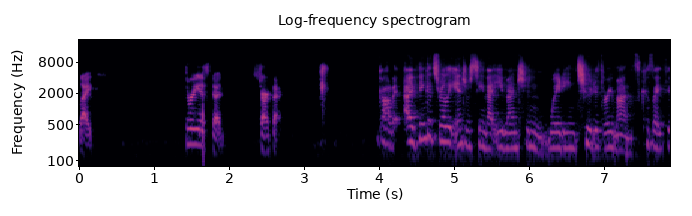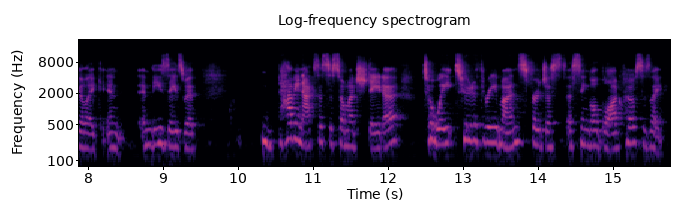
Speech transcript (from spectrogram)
Like three is good. Start there. Got it. I think it's really interesting that you mentioned waiting two to three months because I feel like in in these days with having access to so much data, to wait two to three months for just a single blog post is like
